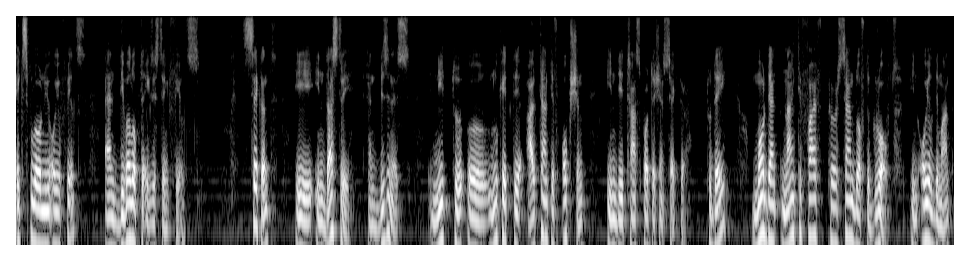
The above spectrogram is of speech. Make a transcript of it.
explore new oil fields and develop the existing fields. Second, industry and business need to uh, look at the alternative option in the transportation sector. Today, more than 95% of the growth in oil demand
